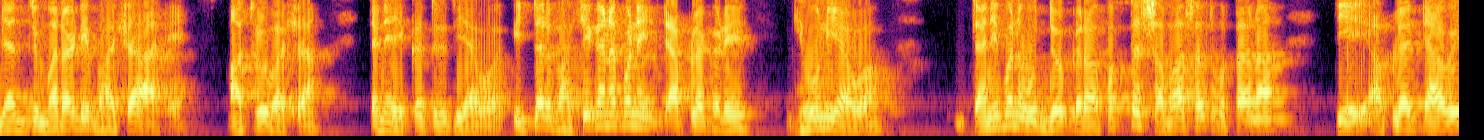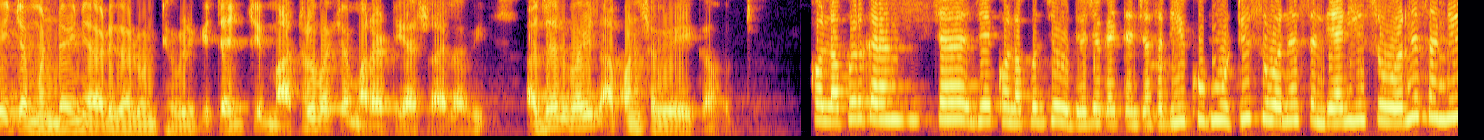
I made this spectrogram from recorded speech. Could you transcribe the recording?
ज्यांची मराठी भाषा आहे मातृभाषा त्याने एकत्रित यावं. इतर भाषिकांना पण आपल्याकडे घेऊन यावं. त्याने पण उद्योग करावा. फक्त सभासद होताना ती आपल्या त्यावेळीच्या मंडळीने अड घालून ठेवली की त्यांची मातृभाषा मराठी असायला हवी. अदरवाईज आपण सगळे एक आहोत. कोल्हापूरकरांच्या जे कोल्हापूरचे उद्योजक आहेत त्यांच्यासाठी ही खूप मोठी सुवर्ण संधी आणि ही सुवर्ण संधी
